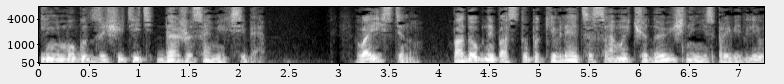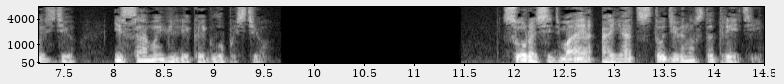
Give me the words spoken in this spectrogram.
и не могут защитить даже самих себя? Воистину, подобный поступок является самой чудовищной несправедливостью и самой великой глупостью. Сура 7, аят 193.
